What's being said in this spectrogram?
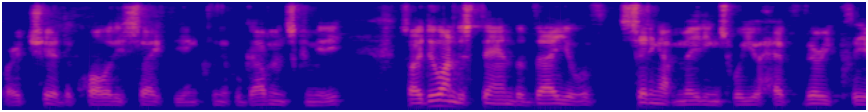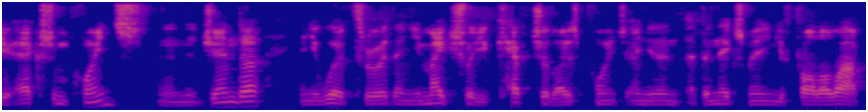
where I chaired the Quality, Safety and Clinical Governance Committee. So I do understand the value of setting up meetings where you have very clear action points and an agenda and you work through it, and you make sure you capture those points, and then at the next meeting you follow up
